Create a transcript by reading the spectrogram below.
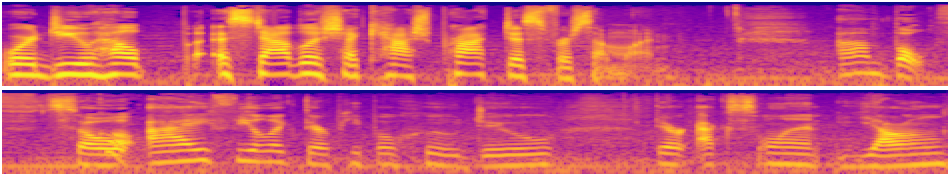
or do you help establish a cash practice for someone? Um, both. So cool. I feel like there are people who do they're excellent young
